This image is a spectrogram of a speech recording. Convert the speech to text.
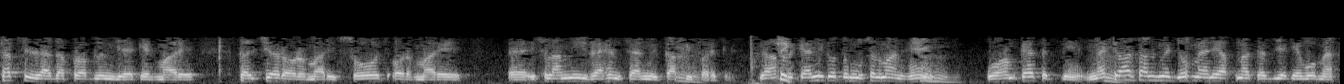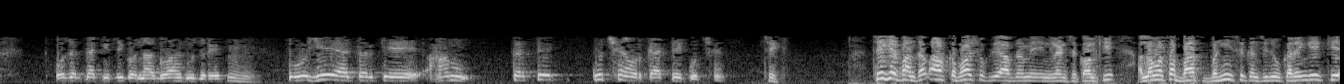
سب سے زیادہ پرابلم یہ ہے کہ ہمارے کلچر اور ہماری سوچ اور ہمارے اسلامی رہن سہن میں کافی فرق ہے۔ یہاں پہ کہنے کو تو مسلمان ہیں وہ ہم کہہ سکتے ہیں۔ میں چار سال میں جو میں نے اپنا تجزیہ کیا وہ میں ہو سکتا ہے کسی کو ناگواہ گزرے۔ تو وہ یہ ہے سر کہ ہم کرتے کچھ ہیں اور کہتے کچھ ہیں۔ ٹھیک۔ ٹھیک ہے فان صاحب آپ کا بہت شکریہ آپ نے ہمیں انگلینڈ سے کال کی۔ علامہ صاحب بات وہیں سے کنٹینیو کریں گے کہ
